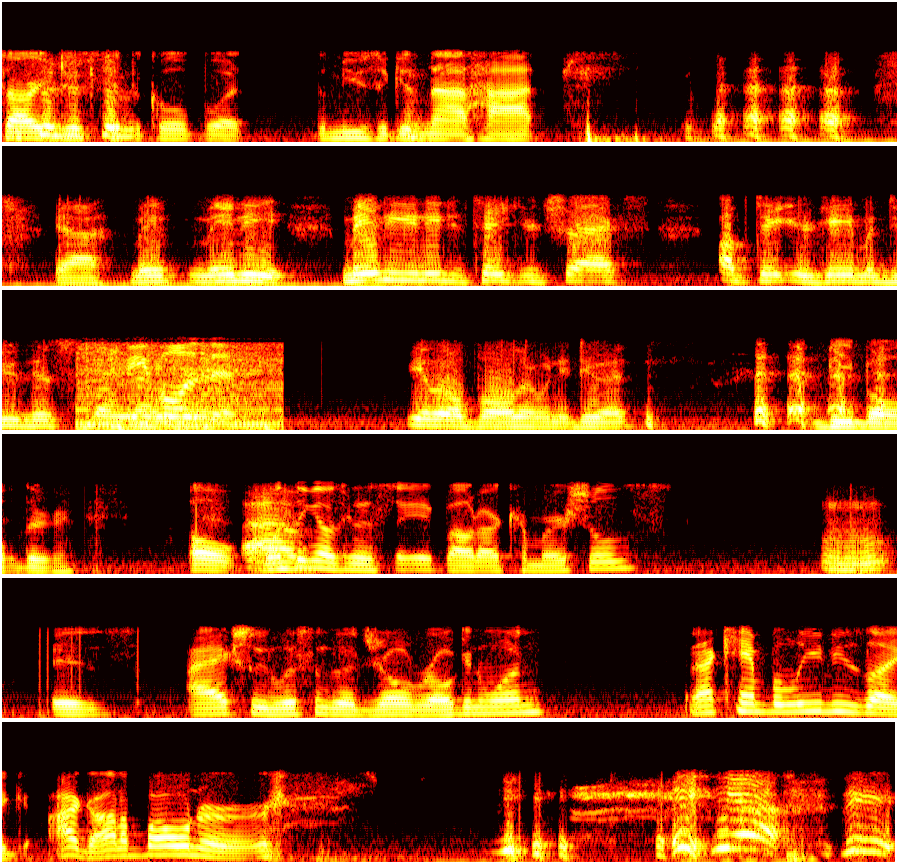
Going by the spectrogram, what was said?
Sorry, so just some- typical, but the music is not hot. yeah, may, maybe maybe you need to take your tracks, update your game, and do this thing. Be right bold here. Be a little bolder when you do it. Be bolder. Oh, one Um, thing I was gonna say about our commercials Mhm. is I actually listened to the Joe Rogan one, and I can't believe he's like, I got a boner. yeah, the,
